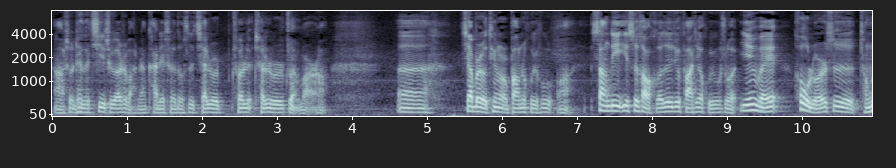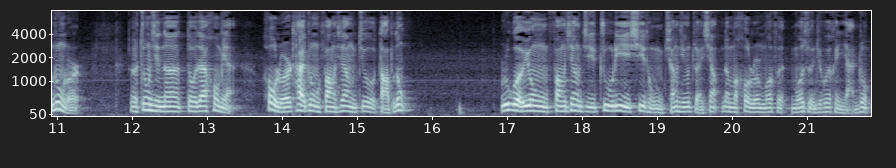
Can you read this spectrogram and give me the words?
啊，说这个汽车是吧？咱开的车都是前轮、前轮、前轮转弯哈。呃，下边有听友帮着回复啊。上帝一思考，何子就发现回复说：因为后轮是承重轮，呃，重心呢都在后面，后轮太重，方向就打不动。”如果用方向机助力系统强行转向，那么后轮磨损磨损就会很严重，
